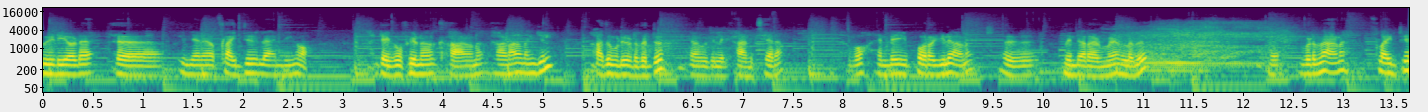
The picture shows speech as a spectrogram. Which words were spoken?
വീഡിയോയുടെ ഞാൻ ഫ്ലൈറ്റ് ലാൻഡിങ്ങോ ടേക്ക് ഓഫ് ചെയ്യണോ കാണ കാണുകയാണെങ്കിൽ അതും കൂടി എടുത്തിട്ട് ഞാൻ വീട്ടിലേക്ക് കാണിച്ചു തരാം. അപ്പോൾ എന്റെ ഈ പുറകിലാണ് ഇതിന്റെ റൺവേ ഉള്ളത്. ഇവിടെ ഇവിടുന്നാണ് ഫ്ലൈറ്റ്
